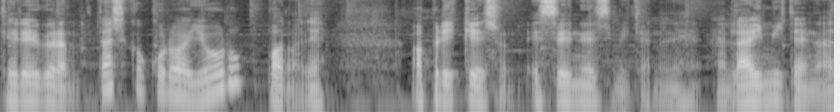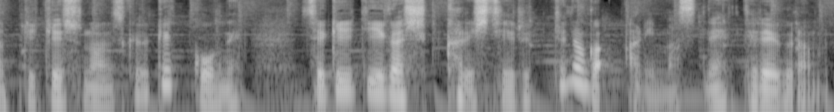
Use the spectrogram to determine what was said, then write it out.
テレグラム。確かこれはヨーロッパのね、アプリケーション、SNS みたいなね、LINE みたいなアプリケーションなんですけど、結構ね、セキュリティがしっかりしているっていうのがありますね。テレグラム。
